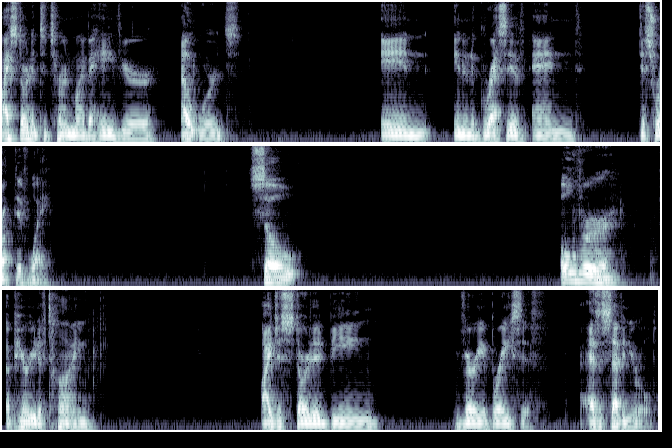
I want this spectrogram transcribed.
I started to turn my behavior outwards in in an aggressive and disruptive way. So over a period of time, I just started being very abrasive as a seven year old.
